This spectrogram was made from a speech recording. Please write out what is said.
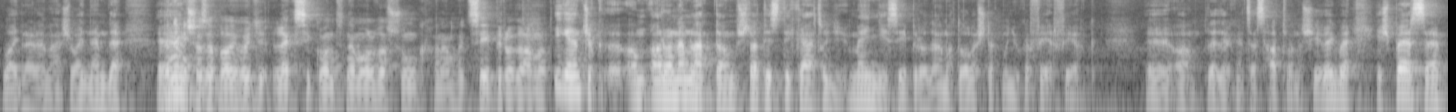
vagy releváns, vagy nem, de... De nem is az a baj, hogy lexikont nem olvasunk, hanem hogy szépirodalmat. Igen, csak arra nem láttam statisztikát, hogy mennyi szépirodalmat olvastak mondjuk a férfiak a 1960-as években, és persze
